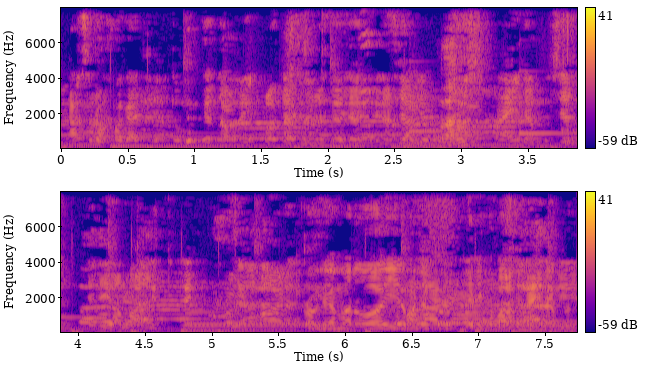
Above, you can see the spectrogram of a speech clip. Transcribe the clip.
langsung berapa gaji atau mungkin sampai kalau dia kinerja dia kinerja dia bagus naik dia bisa jadi apa lead, programmer. Programmer oh iya benar jadi kepala programmer.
